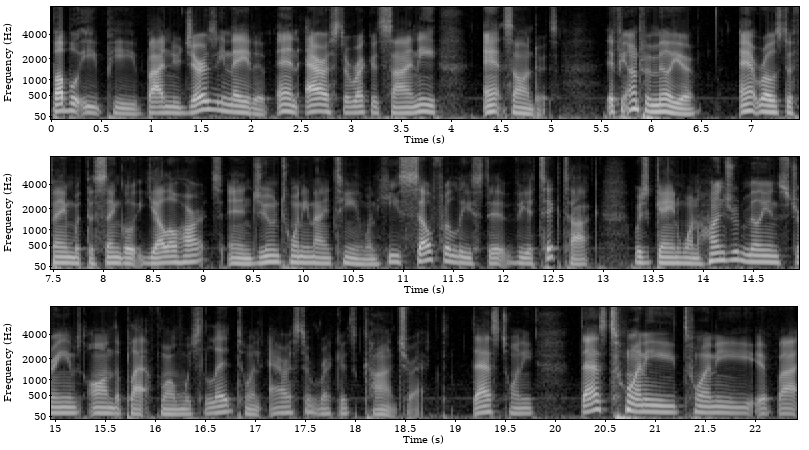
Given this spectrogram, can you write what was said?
Bubble EP by New Jersey native and Arista Records signee Ant Saunders. If you're unfamiliar, Ant rose to fame with the single Yellow Hearts in June 2019 when he self released it via TikTok, which gained 100 million streams on the platform, which led to an Arista Records contract. That's 20. That's 2020 if I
